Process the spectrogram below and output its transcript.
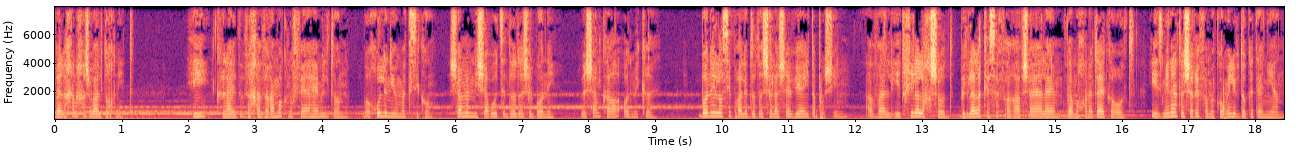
ולכן חשבה על תוכנית. היא, קלייד וחברה מהכנופיה המילטון ברחו לניו מקסיקו, שם הם נשארו אצל דודה של בוני, ושם קרה עוד מקרה. בוני לא סיפרה לדודה שלה שהביאה איתה פושעים, אבל היא התחילה לחשוד בגלל הכסף הרב שהיה להם והמכונות היקרות. היא הזמינה את השריף המקומי לבדוק את העניין,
